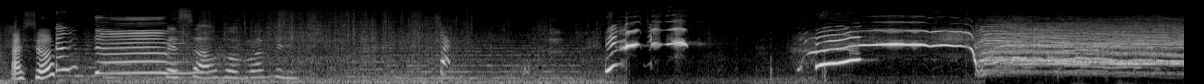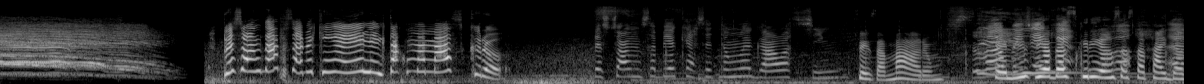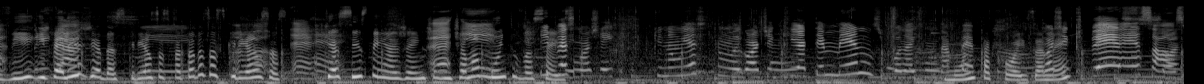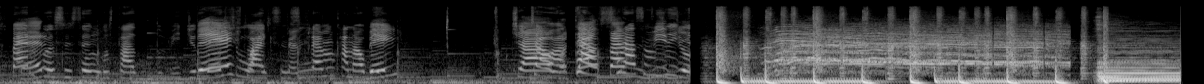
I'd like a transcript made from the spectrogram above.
Achou? Pessoal, vamos abrir. Pessoal, não dá pra saber quem é ele. Ele tá com uma máscara. Pessoal, não sabia que ia ser tão legal assim. Vocês amaram? É, feliz Dia das Crianças, uhum. Tatá e Davi. E feliz Dia das Crianças para todas as é. crianças que é. assistem a gente. A gente ama muito vocês. Muita coisa, Eu né? que pessoal, espero que vocês tenham gostado do vídeo. Deixa o like, se inscreve no canal. Beijo. Tchau, até a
